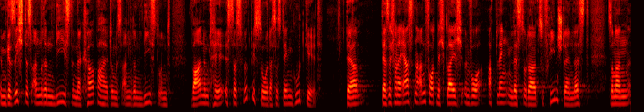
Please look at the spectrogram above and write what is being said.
im Gesicht des anderen liest, in der Körperhaltung des anderen liest und wahrnimmt, hey, ist das wirklich so, dass es dem gut geht? Der, der sich von der ersten Antwort nicht gleich irgendwo ablenken lässt oder zufriedenstellen lässt, sondern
